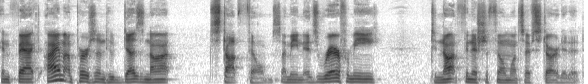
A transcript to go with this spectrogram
In fact, I'm a person who does not stop films. I mean, it's rare for me to not finish a film once I've started it.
